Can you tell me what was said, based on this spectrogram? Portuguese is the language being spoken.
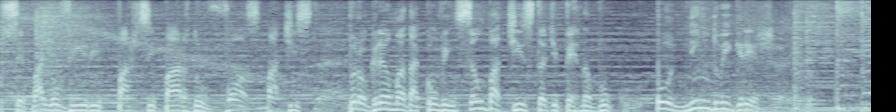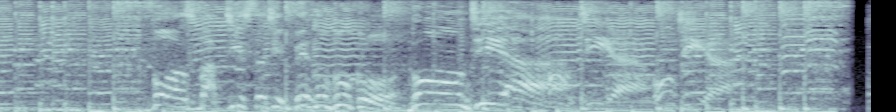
Você vai ouvir e participar do Voz Batista, programa da Convenção Batista de Pernambuco, unindo igreja. Voz Batista de Pernambuco, bom dia! Bom dia, bom dia!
